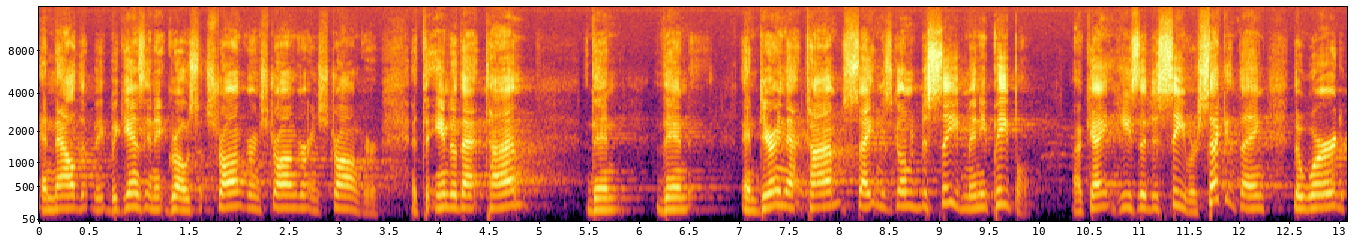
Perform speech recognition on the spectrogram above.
and now that begins and it grows stronger and stronger and stronger. At the end of that time, then, then, and during that time, Satan is going to deceive many people. Okay? He's a deceiver. Second thing, the word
